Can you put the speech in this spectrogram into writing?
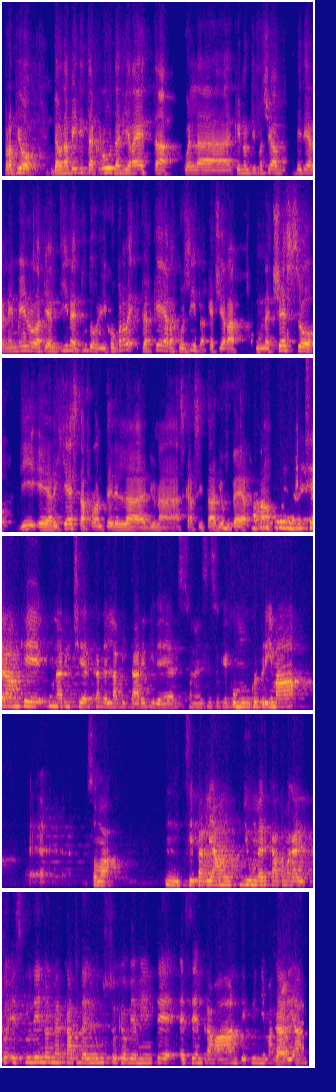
proprio da una vendita cruda diretta, quella che non ti faceva vedere nemmeno la piantina e tu dovevi comprare perché era così, perché c'era un eccesso di eh, richiesta a fronte del, di una scarsità di offerta. No? C'era anche una ricerca dell'abitare diverso, nel senso che comunque prima, eh, insomma, mm, se parliamo di un mercato magari escludendo il mercato del lusso che ovviamente è sempre avanti, quindi magari certo. anche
